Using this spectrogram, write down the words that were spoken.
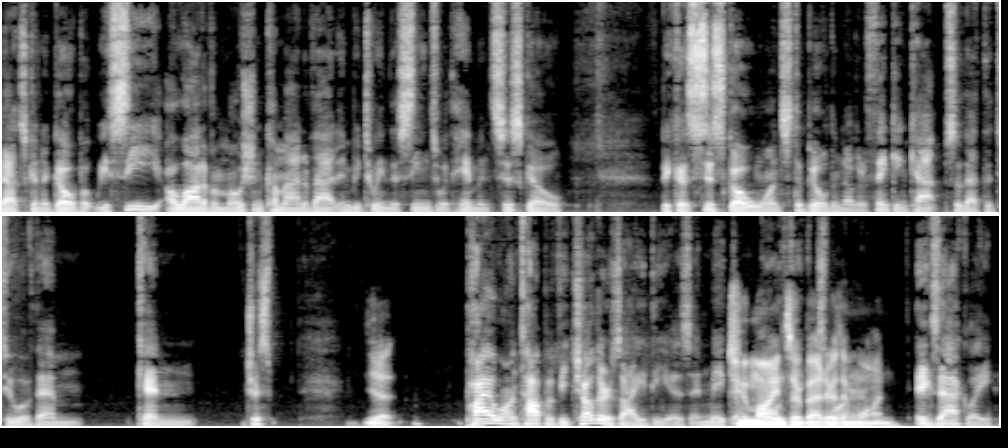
that's going to go, but we see a lot of emotion come out of that in between the scenes with him and Cisco because Cisco wants to build another thinking cap so that the two of them can just yeah, pile on top of each other's ideas and make two minds are better than one. Exactly.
